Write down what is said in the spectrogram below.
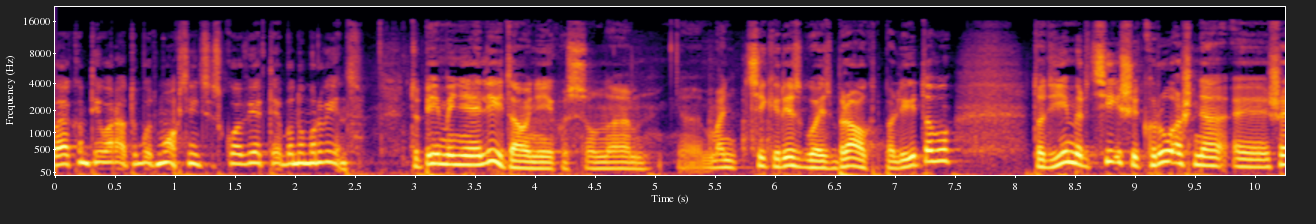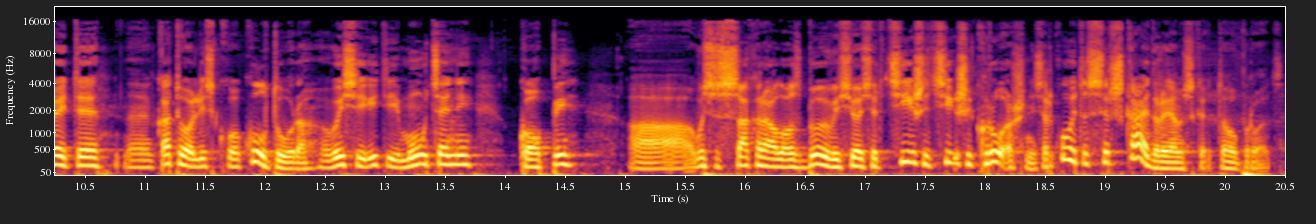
laikam, tie varētu būt māksliniecisko vērtība numur viens. Tu pieminēji lītaunīkus, un e, man cik ir izgojis braukt pa Lītavu tad viņiem ir cīši krošņa e, šeit katolisko kultūra. Visi itī mūceņi, kopi, visus sakrālos būvis, jos ir cīši, cīši krošņas. Ar ko tas ir skaidrojams, ka to prot?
